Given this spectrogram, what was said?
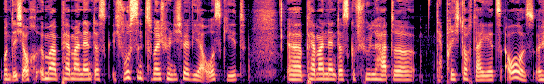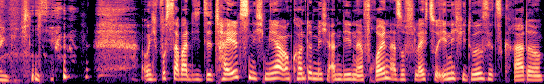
Und ich auch immer permanent das, ich wusste zum Beispiel nicht mehr, wie er ausgeht, äh, permanent das Gefühl hatte, der bricht doch da jetzt aus irgendwie. und ich wusste aber die Details nicht mehr und konnte mich an denen erfreuen. Also vielleicht so ähnlich, wie du es jetzt gerade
